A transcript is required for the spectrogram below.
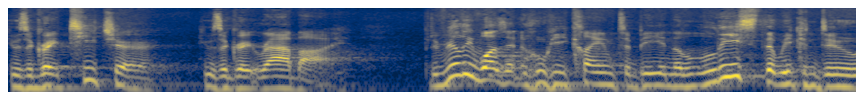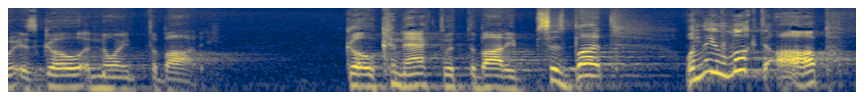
He was a great teacher, he was a great rabbi, but he really wasn't who he claimed to be, and the least that we can do is go anoint the body, go connect with the body. It says, but when they looked up,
